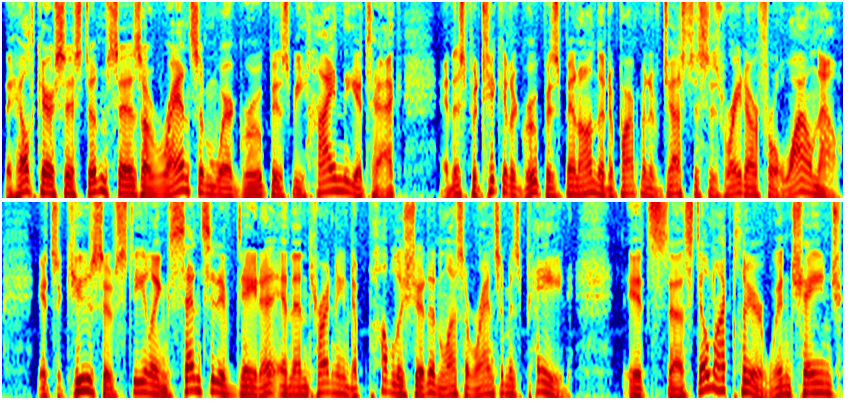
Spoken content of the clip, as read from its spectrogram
The healthcare system says a ransomware group is behind the attack, and this particular group has been on the Department of Justice's radar for a while now. It's accused of stealing sensitive data and then threatening to publish it unless a ransom is paid. It's uh, still not clear when Change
